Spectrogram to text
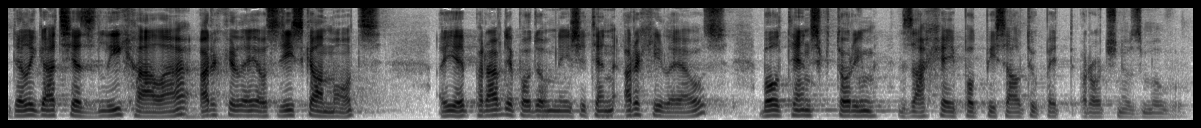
Delegácia zlýchala, Archileus získal moc a je pravdepodobné, že ten Archileus bol ten, s ktorým Zachej podpísal tú 5-ročnú zmluvu.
